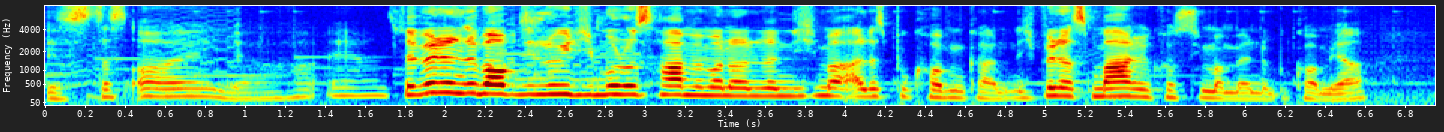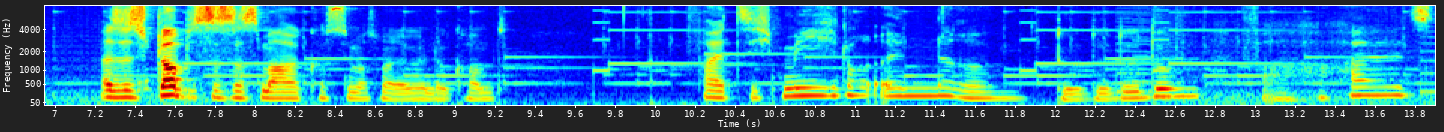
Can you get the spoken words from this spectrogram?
Ist das euer Ernst? Wer will denn überhaupt den Luigi-Modus haben, wenn man dann nicht mal alles bekommen kann? Ich will das Mario-Kostüm am Ende bekommen, ja? Also ich glaube, es ist das Mario-Kostüm, was man am Ende bekommt. Falls ich mich noch erinnere, du du du dumm, verhalt's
